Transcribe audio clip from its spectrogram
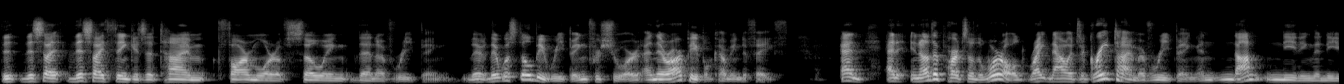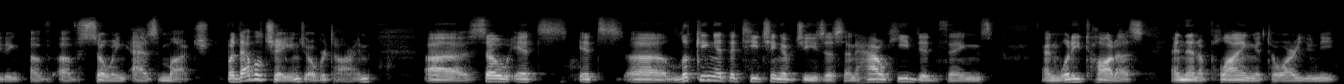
this I this I think is a time far more of sowing than of reaping. There there will still be reaping for sure, and there are people coming to faith. And and in other parts of the world, right now it's a great time of reaping and not needing the needing of of sowing as much. But that will change over time. Uh, so it's it's uh, looking at the teaching of Jesus and how he did things and what he taught us, and then applying it to our unique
